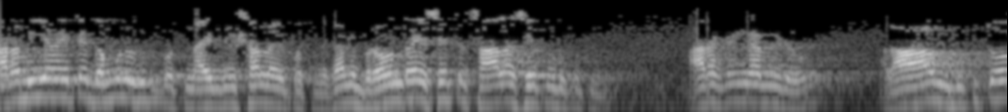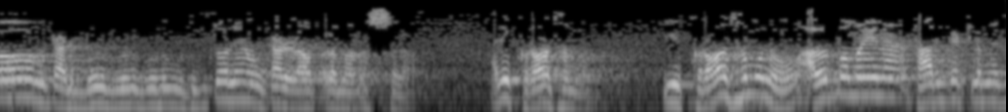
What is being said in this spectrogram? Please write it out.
మర బియ్యం అయితే గమ్ములు ఉడికిపోతుంది ఐదు నిమిషాల్లో అయిపోతుంది. కానీ బ్రౌన్ రైస్ అయితే చాలాసేపు ఉడుకుతుంది. ఆ రకంగా వీడు అలా ఉడుకుతూ ఉంటాడు గుడి గుడి గుడి ఉడుకుతూనే ఉంటాడు లోపల మనస్సులో. అది క్రోధము. ఈ క్రోధమును అల్పమైన టార్గెట్ల మీద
